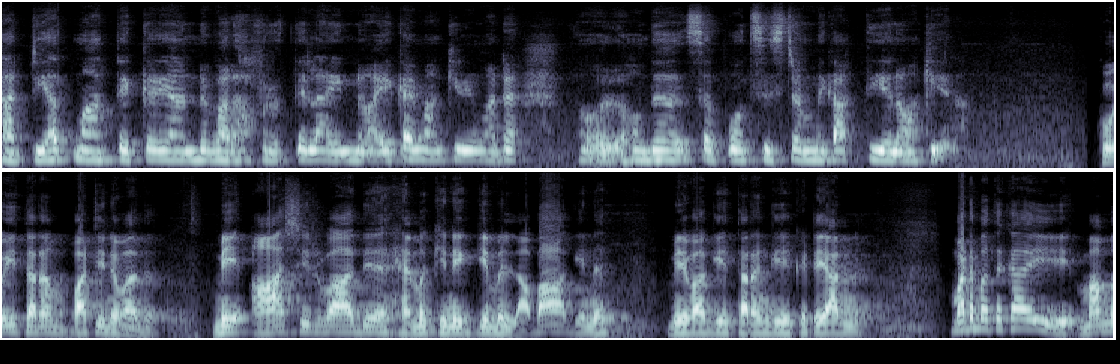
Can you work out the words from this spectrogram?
කට්ටියත් මාත් එක්ක යන්න බලාපොරොත්තු වෙලා ඉන්නවා ඒකයි මං කිව්වේ මට හොඳ සපෝට් සිස්ටම් එකක් තියෙනවා කියලා. කොයි තරම් වටිනවද මේ ආශිර්වාදය හැම කෙනෙක්ගෙම ලබාගෙන මේ වගේ තරංගයකට යන්න. මට මතකයි මම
